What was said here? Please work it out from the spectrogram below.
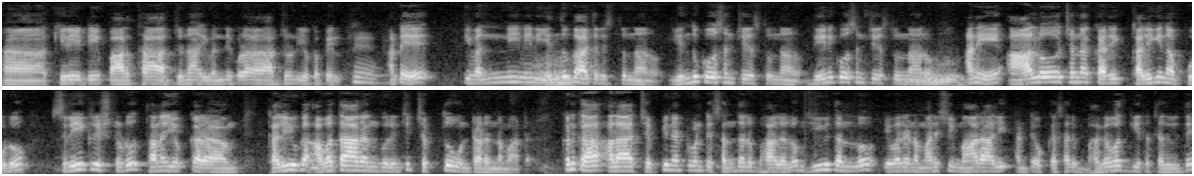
ఆ, కిరీటి పార్థ అర్జున ఇవన్నీ కూడా అర్జునుడి యొక్క పేర్లు. అంటే ఇవన్నీ నేను ఎందుకు ఆచరిస్తున్నాను? ఎందుకోసం చేస్తున్నాను? దేనికోసం చేస్తున్నాను? అని ఆలోచన కలి కలిగినప్పుడు శ్రీకృష్ణుడు తన యొక్క కలియుగ అవతారం గురించి చెప్తూ ఉంటాడన్నమాట. కనుక అలా చెప్పినటువంటి సందర్భాలలో జీవితంలో ఎవరైనా మనిషి మారాలి అంటే ఒక్కసారి భగవద్గీత చదివితే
